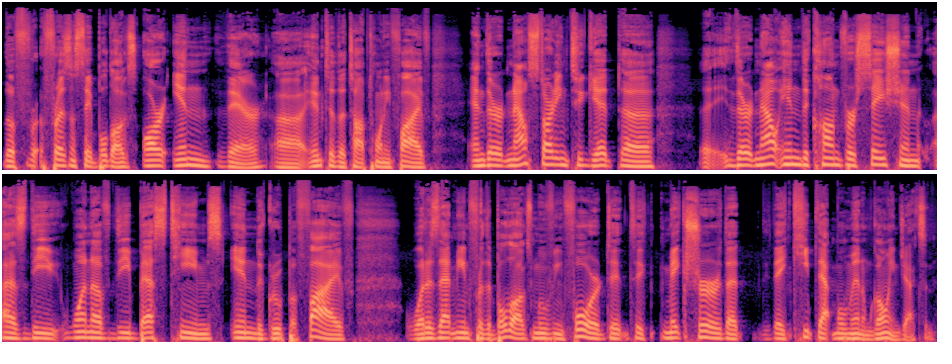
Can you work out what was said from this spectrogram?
the Fresno State Bulldogs are in there uh, into the top twenty five and they're now starting to get. Uh, they're now in the conversation as the one of the best teams in the group of five. What does that mean for the Bulldogs moving forward to, to make sure that they keep that momentum going, Jackson?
